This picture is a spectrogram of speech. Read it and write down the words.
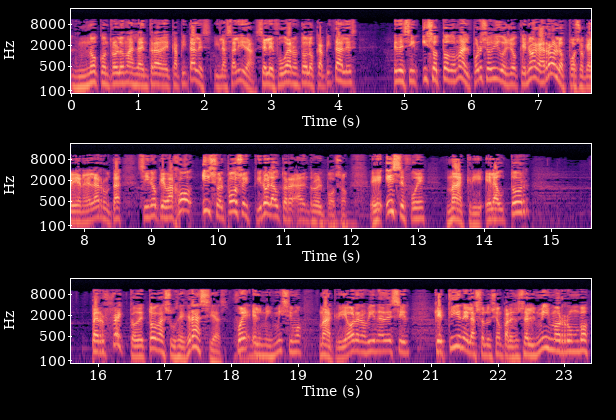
No controló más la entrada de capitales y la salida. Se le fugaron todos los capitales. Es decir, hizo todo mal. Por eso digo yo que no agarró los pozos que habían en la ruta, sino que bajó, hizo el pozo y tiró el auto adentro del pozo. Eh, ese fue Macri, el autor perfecto de todas sus desgracias. Fue el mismísimo Macri. Y ahora nos viene a decir que tiene la solución para eso. Es el mismo rumbo,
